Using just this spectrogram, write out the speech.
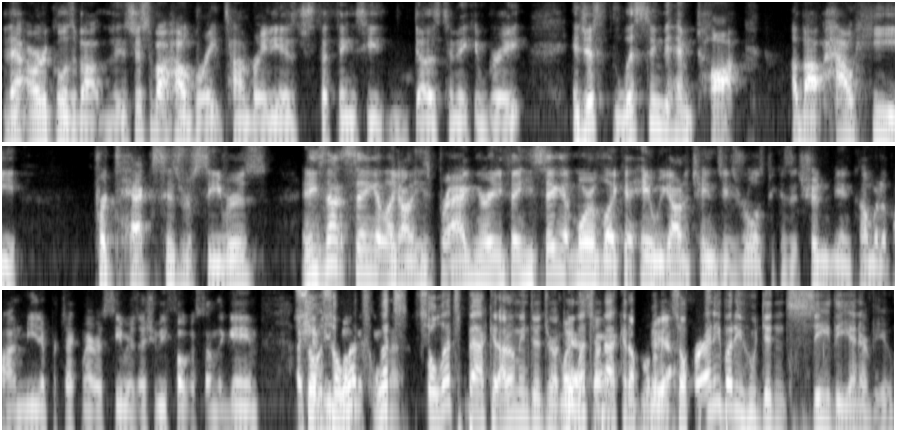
that article is about it's just about how great Tom Brady is, just the things he does to make him great, and just listening to him talk about how he protects his receivers and he's not saying it like uh, he's bragging or anything. He's saying it more of like, a, "Hey, we got to change these rules because it shouldn't be incumbent upon me to protect my receivers. I should be focused on the game." I So so let's let's so let's back it. I don't mean to interrupt Oh, yeah, let's sorry. back it up a little Yeah. bit. So for anybody who didn't see the interview,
